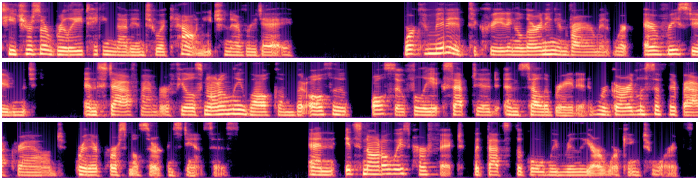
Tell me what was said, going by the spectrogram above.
teachers are really taking that into account each and every day we're committed to creating a learning environment where every student and staff member feels not only welcome, but also, also fully accepted and celebrated, regardless of their background or their personal circumstances. And it's not always perfect, but that's the goal we really are working towards.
